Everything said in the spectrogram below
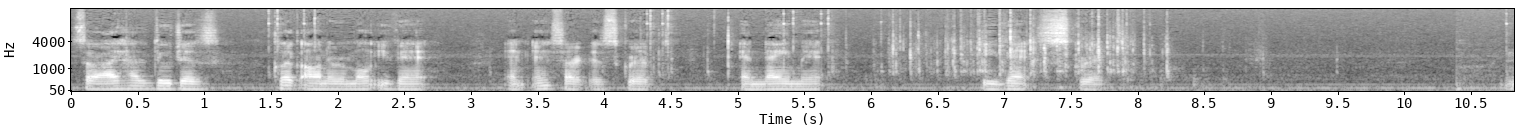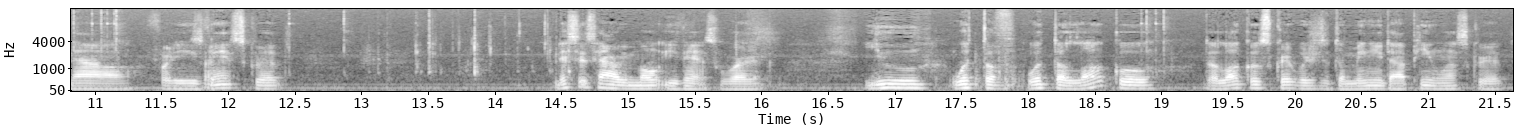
So I have to do just click on the remote event and insert the script and name it event script. Now for the event script, this is how remote events work. You with the with the local the local script, which is the menu.p1 script,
